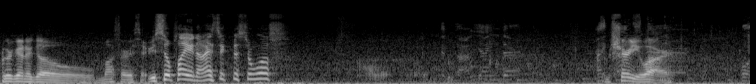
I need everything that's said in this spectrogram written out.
we're gonna go muff everything. You still playing Isaac, Mr. Wolf? Natalia in there? I I'm sure can't you stand are. her. But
